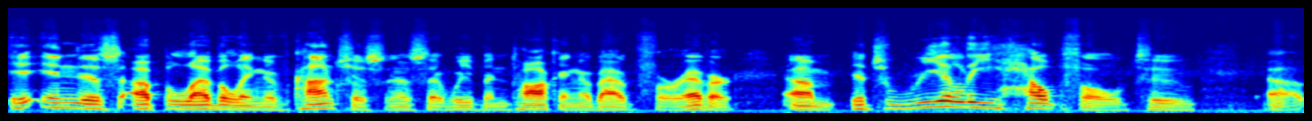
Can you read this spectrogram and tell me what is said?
in this up leveling of consciousness that we've been talking about forever, um, it's really helpful to uh,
